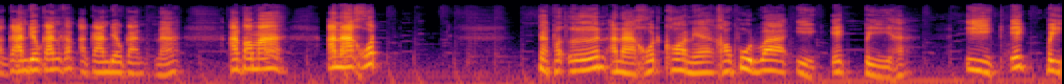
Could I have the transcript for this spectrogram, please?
อาการเดียวกันครับ อาการเดียวกันนะอันต่อมาอนาคต แต่เผอิญอนาคตข้อเนี้ยเขาพูดว่าอีก x ปีฮะอีก x ปี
